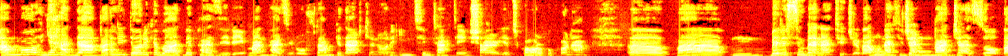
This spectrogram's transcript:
اما یه حداقلی داره که باید بپذیری. من پذیرفتم که در کنار این تیم تحت این شرایط کار بکنم. و برسیم به نتیجه. و اون نتیجه انقدر جذاب و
